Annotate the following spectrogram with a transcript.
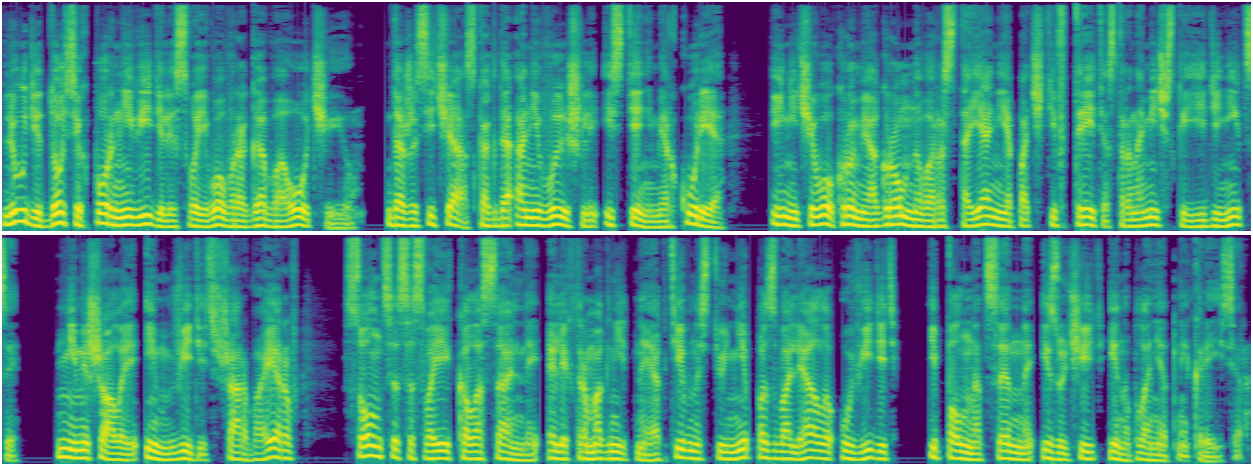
Люди до сих пор не видели своего врага воочию. Даже сейчас, когда они вышли из тени Меркурия, и ничего, кроме огромного расстояния почти в треть астрономической единицы, не мешало им видеть шар Ваеров, Солнце со своей колоссальной электромагнитной активностью не позволяло увидеть и полноценно изучить инопланетный крейсер.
